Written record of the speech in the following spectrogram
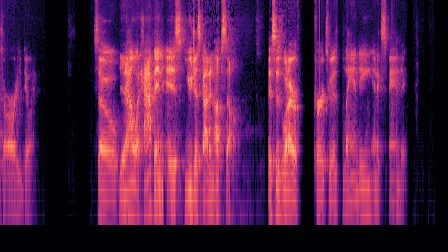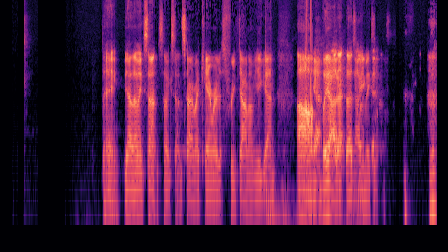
guys are already doing. So Yeah. now what happened is you just got an upsell. This is what I refer to as landing and expanding. Dang. Yeah, that makes sense. That makes sense. Sorry, my camera just freaked out on me again. Um, Yeah, but yeah, no, that, that's no, what makes good. sense.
